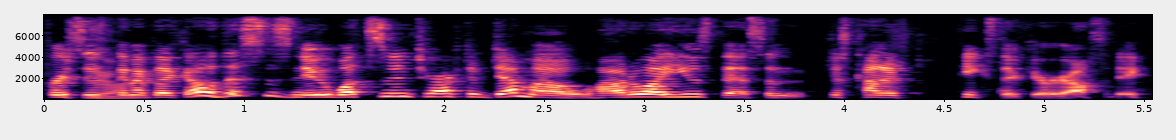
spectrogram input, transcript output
Versus Yeah. they might be like, oh, this is new. What's an interactive demo? How do I use this? And just kind of piques their curiosity.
